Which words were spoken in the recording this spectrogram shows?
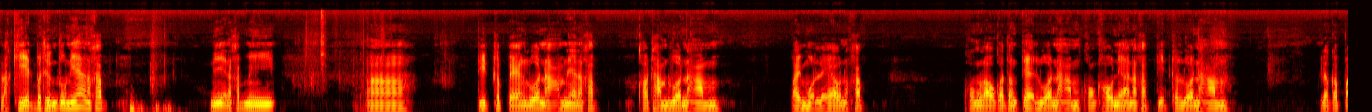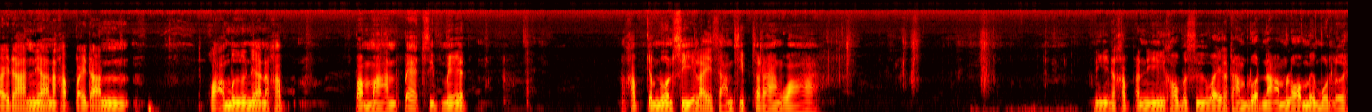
หลักเขตมาถึงตรงเนี้ยนะครับ นี่นะครับมีติดกับแปลงรั้วหนามเนี่ยนะครับเขาทำรั้วหนามไปหมดแล้วนะครับ ของเราก็ตั้งแต่รั้วหนามของเขาเนี่ยนะครับ ติดกับรั้วหนามแล้วก็ไปด้านเนี้ยนะครับ ไปด้านขวามือเนี่ยนะครับ ประมาณแปดสิบเมตรนะครับจำนวนสี่ไร่สามสิบตารางวา นี่นะครับ อันนี้เขามาซื้อไว้เขาทำลวดหนามล้อมไปหมดเลย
